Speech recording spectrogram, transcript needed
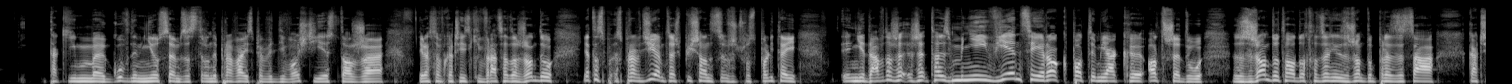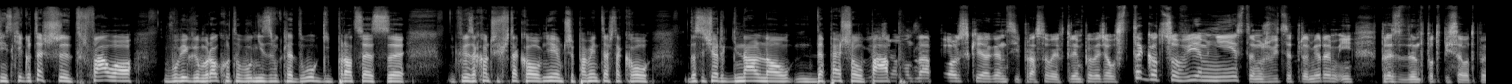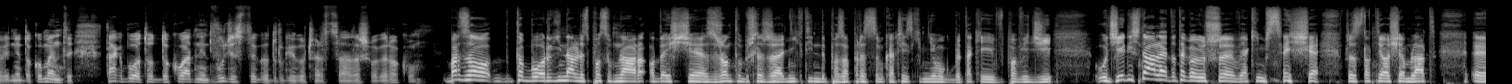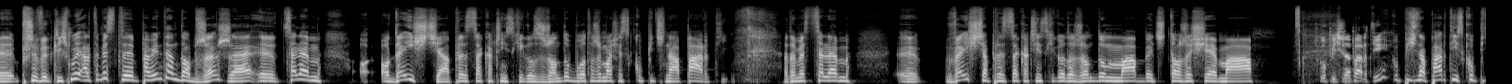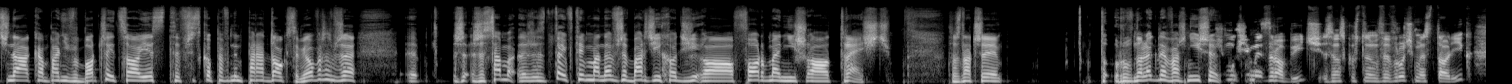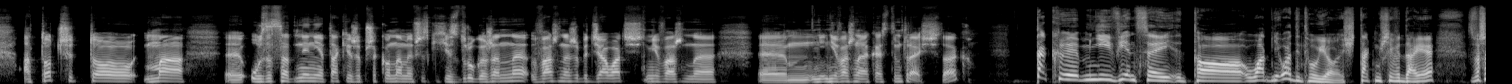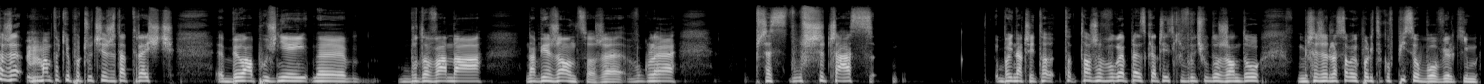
takim głównym newsem ze strony Prawa i Sprawiedliwości jest to, że Jarosław Kaczyński wraca do rządu. Ja to sp- sprawdziłem też pisząc w Rzeczpospolitej niedawno, że, że to jest mniej więcej rok po tym, jak odszedł z rządu. To odchodzenie z rządu prezesa Kaczyńskiego też trwało w ubiegłym roku. To był niezwykle długi proces, który zakończył się taką, nie wiem, czy pamiętasz, taką dosyć oryginalną depeszą PAP. dla Polskiej Agencji Prasowej, w którym powiedział, z tego co wiem, nie jestem już wicepremierem i prezydent podpisał odpowiednie dokumenty. Tak było to dokładnie 22 czerwca zeszłego roku. Bardzo to był oryginalny sposób na odejście z rządu. Myślę, że nikt inny poza prezesem Kaczyńskim nie mógłby takiej wypowiedzi udzielić, no ale do tego już w jakimś sensie przez ostatnie 8 lat yy, przywykliśmy. Natomiast yy, pamiętam dobrze, że celem odejścia prezesa Kaczyńskiego z rządu było to, że ma się skupić na partii. Natomiast celem wejścia prezesa Kaczyńskiego do rządu ma być to, że się ma Skupić na partii? Skupić na partii, skupić na kampanii wyborczej, co jest wszystko pewnym paradoksem. Ja uważam, że, że, że, sam, że tutaj w tym manewrze bardziej chodzi o formę niż o treść. To znaczy, to równolegle ważniejsze. Musimy zrobić, w związku z tym wywróćmy stolik, a to, czy to ma uzasadnienie takie, że przekonamy wszystkich, jest drugorzędne. Ważne, żeby działać, nieważne, nieważne jaka jest w tym treść, tak? Tak mniej więcej to ładnie, ładnie to ująłeś, tak mi się wydaje. Zwłaszcza, że mam takie poczucie, że ta treść była później budowana na bieżąco, że w ogóle przez dłuższy czas bo inaczej, to, to, to, że w ogóle prezes Kaczyński wrócił do rządu, myślę, że dla samych polityków PiSu było wielkim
